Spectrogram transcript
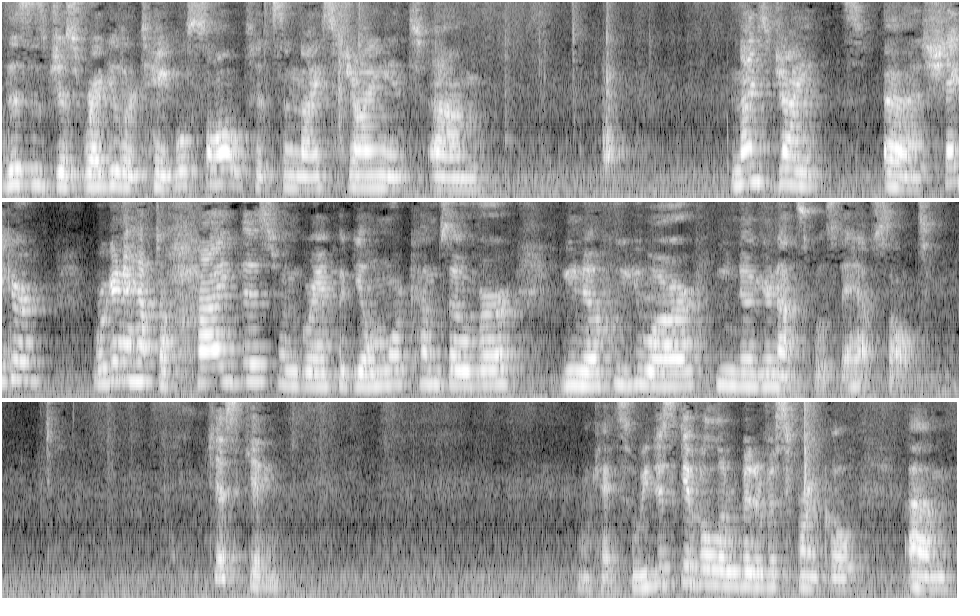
this is just regular table salt. It's a nice giant, um, nice giant uh, shaker. We're going to have to hide this when Grandpa Gilmore comes over. You know who you are. You know you're not supposed to have salt. Just kidding. Okay, so we just give it a little bit of a sprinkle. Um,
